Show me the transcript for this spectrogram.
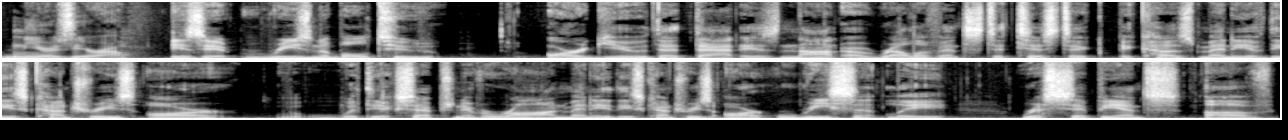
near zero. Is it reasonable to argue that that is not a relevant statistic because many of these countries are, with the exception of Iran, many of these countries are recently recipients of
